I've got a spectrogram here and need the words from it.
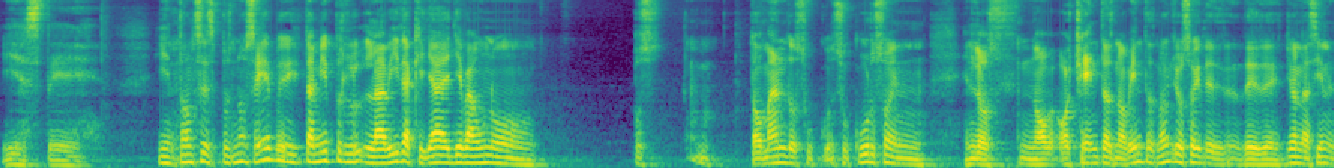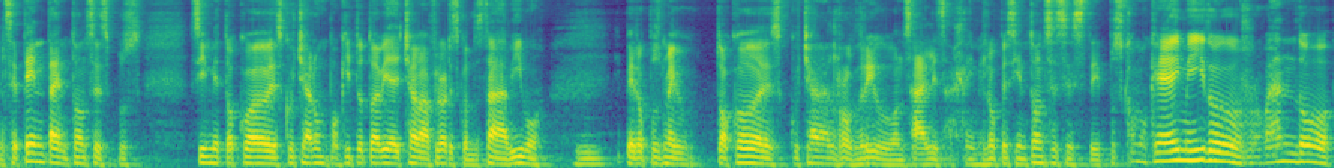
y este, y entonces, pues no sé, también pues la vida que ya lleva uno, pues tomando su, curso en, los 80s, 90 ¿no? Yo soy de, yo nací en el 70, entonces pues sí me tocó escuchar un poquito todavía de Chava Flores cuando estaba vivo. Mm. Pero pues me tocó escuchar al Rodrigo González, a Jaime López, y entonces, este, pues como que ahí me he ido robando,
